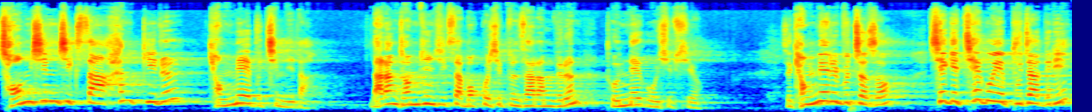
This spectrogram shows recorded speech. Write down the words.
점심 식사 한 끼를 경매에 붙입니다. 나랑 점심 식사 먹고 싶은 사람들은 돈 내고 오십시오. 그래서 경매를 붙여서 세계 최고의 부자들이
